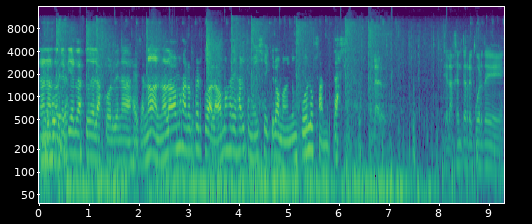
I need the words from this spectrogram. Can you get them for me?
No, no, no te pierdas tú de las coordenadas esas. No, no la vamos a romper toda, la vamos a dejar como dice Chroma, en un pueblo fantástico. Claro. Que la gente recuerde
